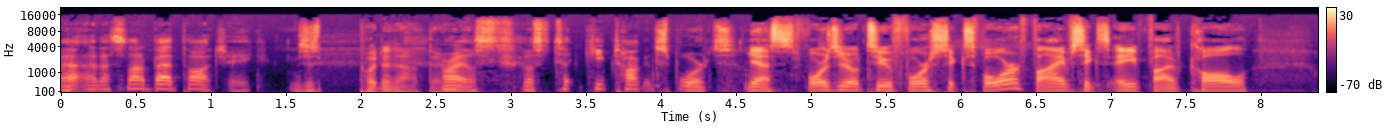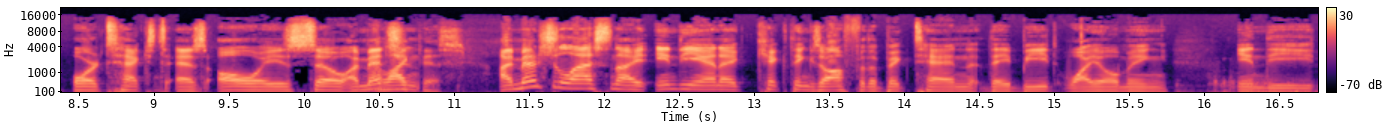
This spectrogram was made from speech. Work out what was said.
That, that's not a bad thought, Jake. Just putting it out there. All right, let's let's t- keep talking sports. Yes, 402 464 5685. Call or text as always. So I mentioned like this. I mentioned last night Indiana kicked things off for the Big Ten. They beat Wyoming in the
